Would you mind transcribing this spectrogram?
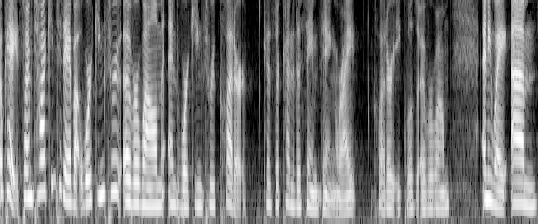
Okay, so I'm talking today about working through overwhelm and working through clutter because they're kind of the same thing, right? Clutter equals overwhelm. Anyway, um,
